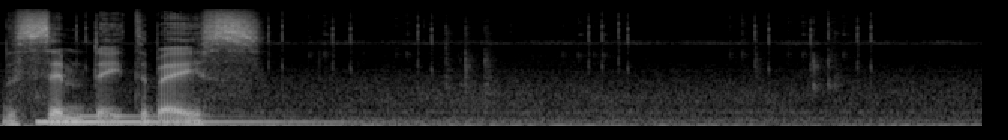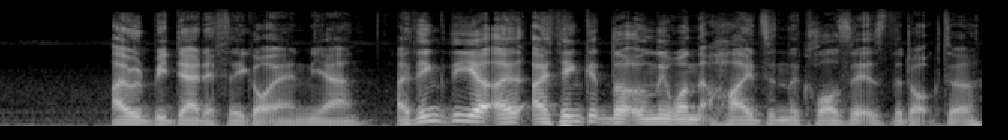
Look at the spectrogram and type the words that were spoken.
the sim database. I would be dead if they got in, yeah. I think the uh, I think the only one that hides in the closet is the doctor.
